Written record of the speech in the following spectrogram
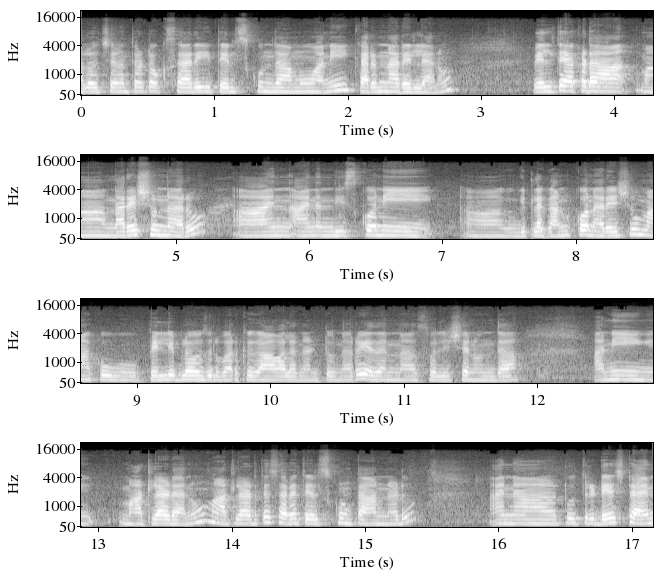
ఆలోచనతో ఒకసారి తెలుసుకుందాము అని కరీంనగర్ వెళ్ళాను. వెళ్తే అక్కడ మా నరేష్ ఉన్నారు. ఆయన ఆయనను తీసుకొని ఇట్లా కనుక్కో నరేష్ మాకు పెళ్ళి బ్లౌజులు వర్క్ కావాలని అంటున్నారు. ఏదన్నా సొల్యూషన్ ఉందా అని మాట్లాడాను. మాట్లాడితే సరే తెలుసుకుంటా అన్నాడు. ఆయన టూ త్రీ డేస్ టైం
